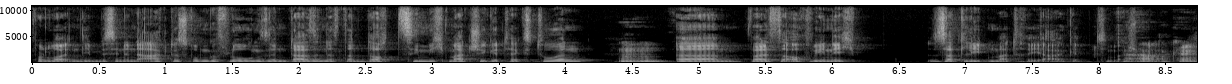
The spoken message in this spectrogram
von Leuten, die ein bisschen in der Arktis rumgeflogen sind, da sind es dann doch ziemlich matschige Texturen, mhm. ähm, weil es da auch wenig Satellitenmaterial gibt, zum Beispiel. Aha, okay.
